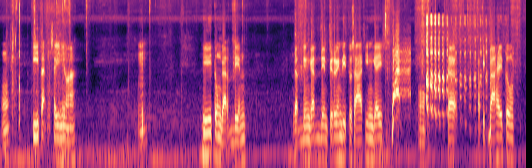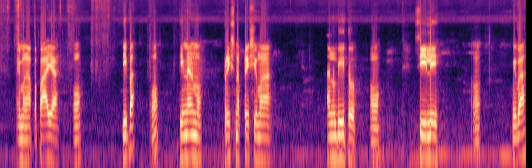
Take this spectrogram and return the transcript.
Oh, kita ko sa inyo ha. Hmm. Itong garden. Garden garden pero hindi to sa akin, guys. Oh, sa kapitbahay to. May mga papaya. Oh. Di ba? Oh. Tingnan mo. Fresh na fresh yung mga ano dito. Oh. Sili. Oh. Di ba?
